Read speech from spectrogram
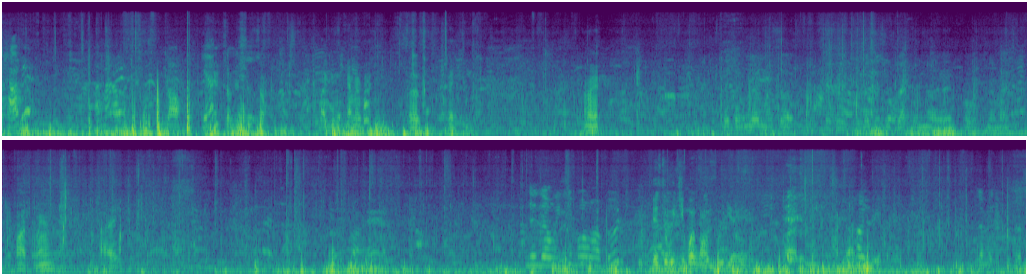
have it? I have it? No. Yeah. Shoot some, just shoot some. I'll give you the camera back. Oh, thank you. Alright. That's like you have myself. That's disrespectful, you know that, right? Oh, never mind. Fuck, man. Alright. Does the Ouija board want food? Is the Ouija boy want food? Yeah, yeah. I'm hungry. Does that make you possessed?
